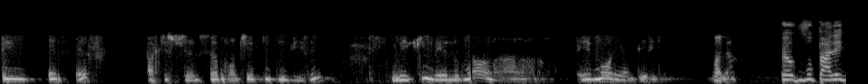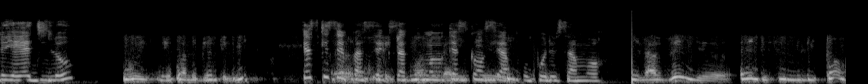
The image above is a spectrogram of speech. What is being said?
PSF, Parti socialiste sans frontières, qui était visé, mais qui réellement est mort et enterré. Voilà. Euh, vous parlez de Yaya Dilo? Oui, je parle bien de lui. Qu'est-ce qui s'est Euh, passé exactement? Qu'est-ce qu'on sait à propos de sa mort? La veille, euh, un de ses militants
